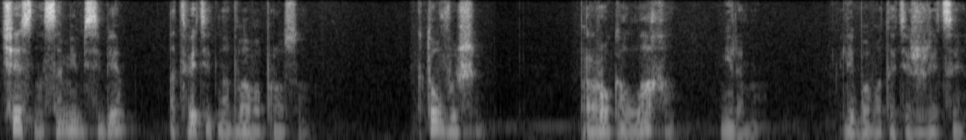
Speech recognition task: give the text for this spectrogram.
честно самим себе ответить на два вопроса. Кто выше? Пророк Аллаха, мир ему, либо вот эти жрецы,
